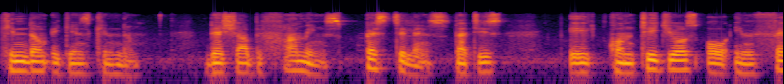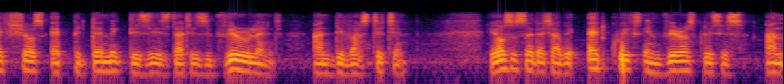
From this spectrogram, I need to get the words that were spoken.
kingdom against kingdom. There shall be famines, pestilence, that is, a contagious or infectious epidemic disease that is virulent and devastating he also said there shall be earthquakes in various places, and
